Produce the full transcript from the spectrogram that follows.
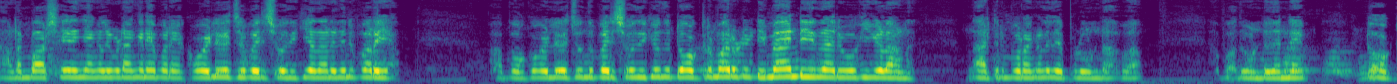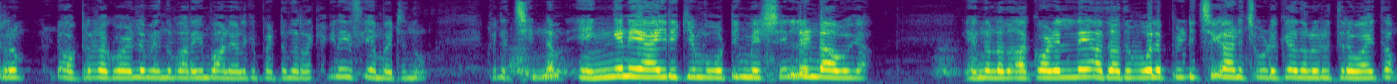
നാടൻ ഭാഷയിൽ ഞങ്ങൾ ഇവിടെ അങ്ങനെ പറയാം. കോഴിൽ വെച്ച് പരിശോധിക്കുക എന്നാണ് ഇതിന് പറയാം. അപ്പോൾ കോവിഡിൽ വെച്ചൊന്ന് പരിശോധിക്കുമെന്ന് ഡോക്ടർമാരോട് ഡിമാൻഡ് ചെയ്യുന്ന രോഗികളാണ്. നാട്ടിൻ പുറങ്ങളിൽ എപ്പോഴും ഉണ്ടാവാം. അപ്പോൾ അതുകൊണ്ട് തന്നെ ഡോക്ടറും ഡോക്ടറുടെ കോഴിലും എന്ന് പറയുമ്പോൾ ആളുകൾക്ക് പെട്ടെന്ന് റെക്കഗ്നൈസ് ചെയ്യാൻ പറ്റുന്നു. പിന്നെ ചിഹ്നം എങ്ങനെയായിരിക്കും വോട്ടിംഗ് മെഷീനിൽ ഉണ്ടാവുക എന്നുള്ളത് ആ കുഴലിനെ അത് അതുപോലെ പിടിച്ചു കാണിച്ചു കൊടുക്കുക എന്നുള്ളൊരു ഉത്തരവാദിത്തം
